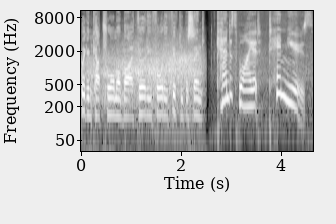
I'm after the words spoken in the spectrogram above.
we can cut trauma by 30, 40, 50%. Candice Wyatt, 10 News.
